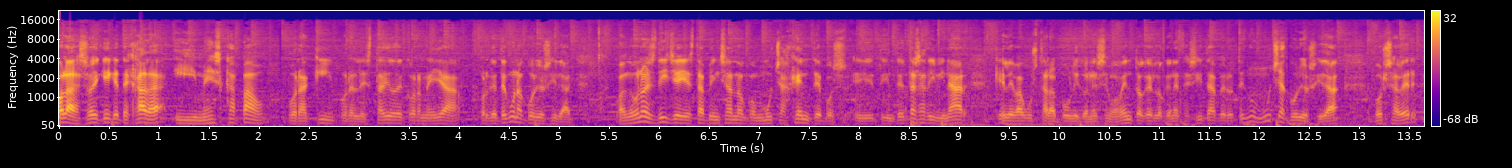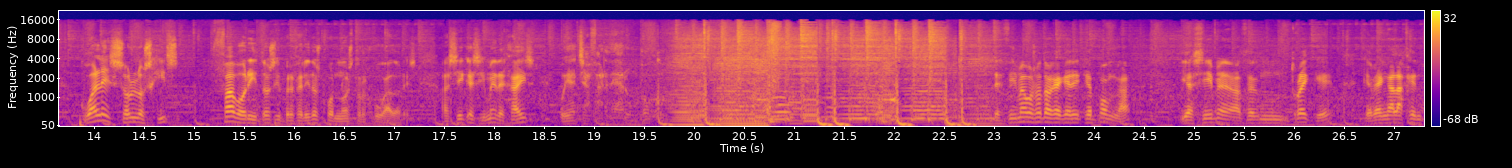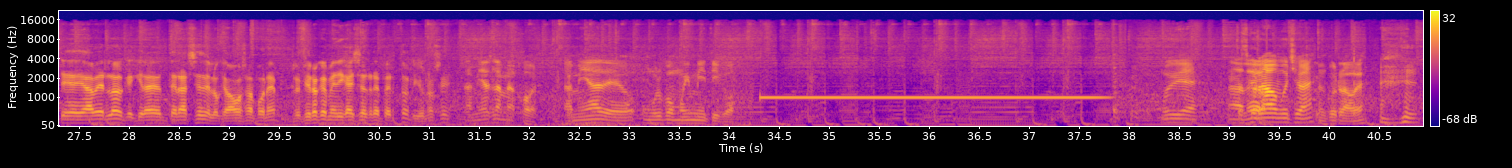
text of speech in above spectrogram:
Hola, soy Quique Tejada y me he escapado por aquí, por el estadio de Cornellá, porque tengo una curiosidad. Cuando uno es DJ y está pinchando con mucha gente, pues eh, te intentas adivinar qué le va a gustar al público en ese momento, qué es lo que necesita, pero tengo mucha curiosidad por saber cuáles son los hits favoritos y preferidos por nuestros jugadores. Así que si me dejáis, voy a chafardear un poco. Decidme vosotros qué queréis que ponga y así me hacer un trueque, que venga la gente a verlo, que quiera enterarse de lo que vamos a poner. Prefiero que me digáis el repertorio, no sé. La mía es la mejor, la mía de un grupo muy mítico. Muy bien. Ah, has Leo. currado mucho, ¿eh? Me he currado, ¿eh?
